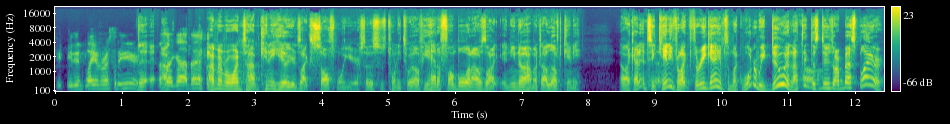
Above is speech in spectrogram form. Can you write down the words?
He, he didn't play in the rest of the year. That's I- like God dang. I remember one time Kenny Hilliard's like sophomore year, so this was 2012. He had a fumble, and I was like, and you know how much I loved Kenny. Like I didn't see Kenny for like three games. I'm like, what are we doing? I think this Oh. dude's our best player.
